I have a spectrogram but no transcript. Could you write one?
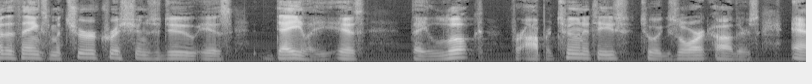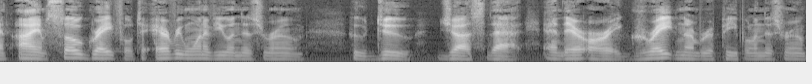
of the things mature Christians do is daily is they look for opportunities to exhort others. And I am so grateful to every one of you in this room who do just that. And there are a great number of people in this room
